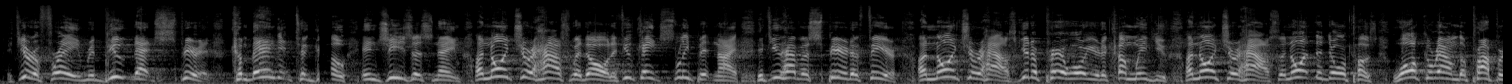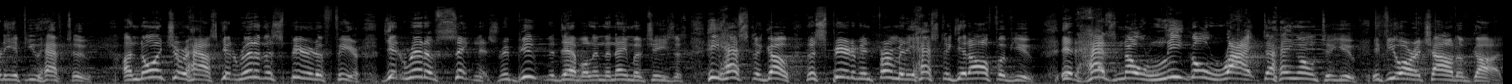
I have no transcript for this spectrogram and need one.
If you're afraid, rebuke that spirit. Command it to go in Jesus' name. Anoint your house with oil. If you can't sleep at night, if you have a spirit of fear, anoint your house. Get a prayer warrior to come with you. Anoint your house. Anoint the doorpost. Walk around the property if you have to. Anoint your house. Get rid of the spirit of fear. Get rid of sickness. Rebuke the devil in the name of Jesus. He has to go. The spirit of infirmity has to get off of you. It has no legal right to hang on to you if you are a child of God.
